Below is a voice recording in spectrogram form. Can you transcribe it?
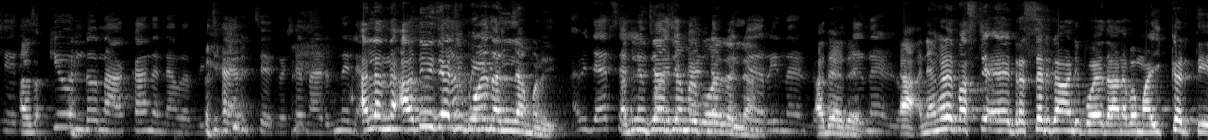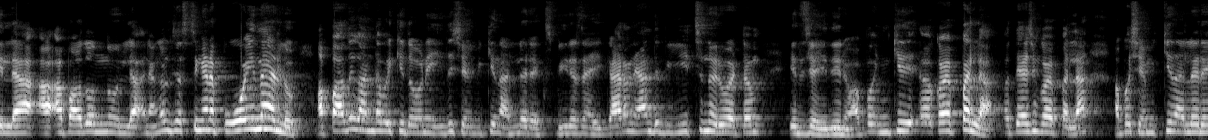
ശരിക്കും എന്തോന്ന് ആക്കാൻ തന്നെ വിചാരിച്ചു. പക്ഷെ നടന്നില്ല. അല്ല അത് വിചാരിച്ച് പോയതല്ല നമ്മൾ. അത് വിചാരിച്ച് നമ്മൾ പോയതല്ല. കണ്ടപ്പോ. അതെ അതെ. ഞങ്ങൾ ഫസ്റ്റ് ഡ്രസ്സ് എടുക്കാൻ വേണ്ടി പോയതാണ്. അപ്പൊ മൈക്ക് എടുത്തില്ല. അപ്പൊ അതൊന്നുമില്ല. ഞങ്ങൾ ജസ്റ്റ് ഇങ്ങനെ പോയിന്നേ ഉള്ളൂ. അപ്പൊ അത് കണ്ടപ്പോഴേക്ക് തോന്നി ഇത് ക്ഷമിക്ക് നല്ലൊരു എക്സ്പീരിയൻസ് ആയി. കാരണം ഞാൻ ഇത് ബീച്ചിൽ നിന്ന് ഒരു വട്ടം ഇത് ചെയ്തിരുന്നു. അപ്പൊ എനിക്ക് കുഴപ്പമില്ല അത്യാവശ്യം കുഴപ്പമില്ല അപ്പൊ ഷെമിക്ക് നല്ലൊരു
